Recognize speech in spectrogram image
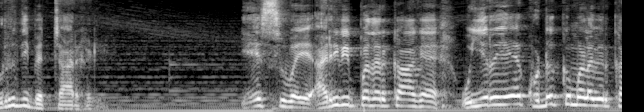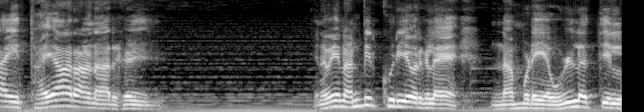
உறுதி பெற்றார்கள். இயேசுவை அறிவிப்பதற்காக உயிரையே கொடுக்கும் அளவிற்காய் தயாரானார்கள். எனவே நண்பிற்குரியவர்களே நம்முடைய உள்ளத்தில்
